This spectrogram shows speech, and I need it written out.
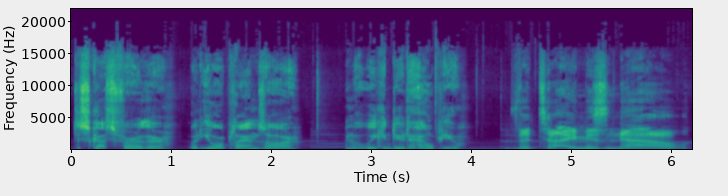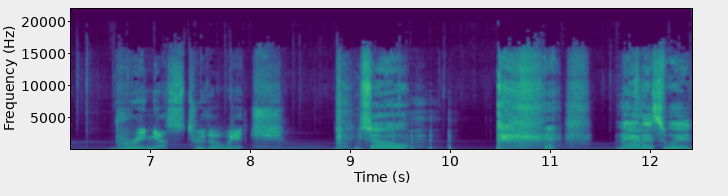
discuss further what your plans are and what we can do to help you. The time is now. Bring us to the witch. So, Manus would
